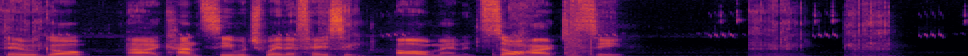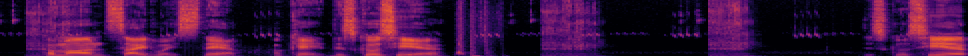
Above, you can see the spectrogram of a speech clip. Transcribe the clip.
There we go. Ah, I can't see which way they're facing. Oh man, it's so hard to see. Come on, sideways. There. Okay, this goes here. This goes here.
